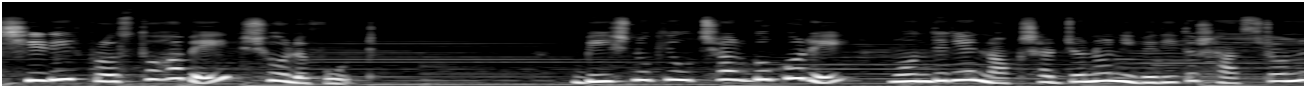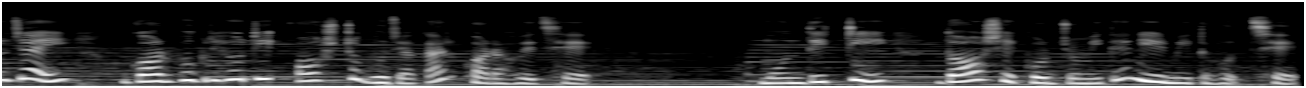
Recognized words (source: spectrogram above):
সিঁড়ির প্রস্থ হবে ষোলো ফুট। বিষ্ণুকে উৎসর্গ করে মন্দিরের নকশার জন্য নিবেদিত শাস্ত্র অনুযায়ী গর্ভগৃহটি অষ্টভুজাকার করা হয়েছে। মন্দিরটি দশ একর জমিতে নির্মিত হচ্ছে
